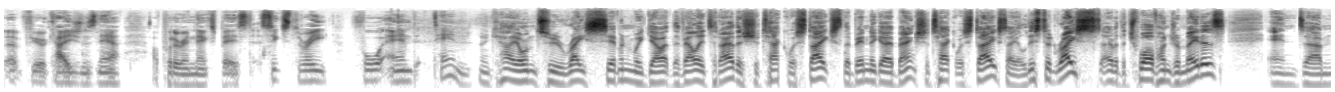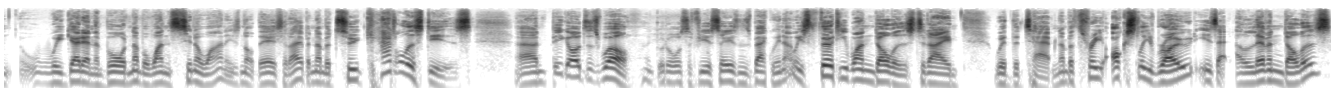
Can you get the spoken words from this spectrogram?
a few occasions now. I'll put her in next best. 6 3 four and ten. Okay, on to race seven. We go at the Valley today. The Chautauqua Stakes, the Bendigo Bank Chautauqua Stakes, a listed race over the twelve hundred metres, and um, we go down the board. Number one, Sinawan, he's not there today, but number two, Catalyst is uh, big odds as well. A good horse a few seasons back. We know he's thirty one dollars today with the tab. Number three, Oxley Road is at eleven dollars.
